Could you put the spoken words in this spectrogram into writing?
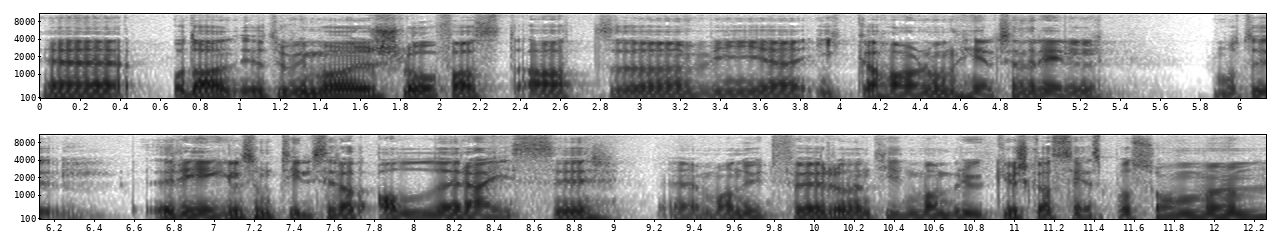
Eh, og da jeg tror vi må slå fast at uh, vi ikke har noen helt generell måte, regel som tilsier at alle reiser uh, man utfører, og den tiden man bruker, skal ses på som um,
